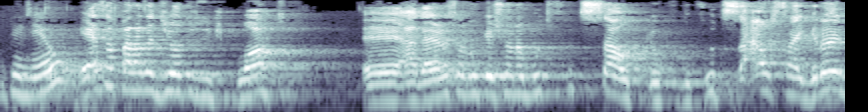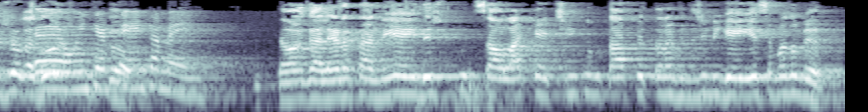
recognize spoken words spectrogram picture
Entendeu? Essa parada de outros esportes é, a galera só não questiona muito futsal, porque do futsal sai grande jogador. É, o Inter tem também. Então a galera tá nem aí, deixa o futsal lá quietinho, que não tá afetando a vida de ninguém. Esse é mais ou menos.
